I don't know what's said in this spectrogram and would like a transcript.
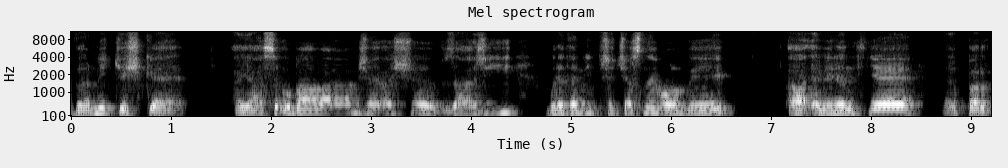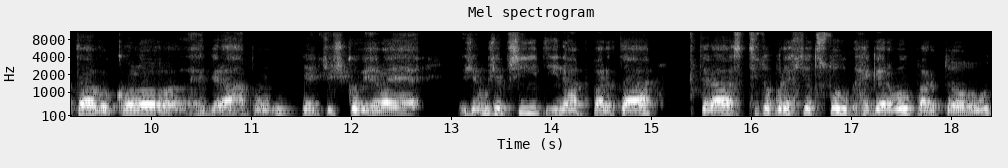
velmi těžké. A já se obávám, že až v září budete mít předčasné volby a evidentně parta okolo Hegra a podobně těžko vyhraje, že může přijít jiná parta, která si to bude chtět s tou Hegerovou partou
